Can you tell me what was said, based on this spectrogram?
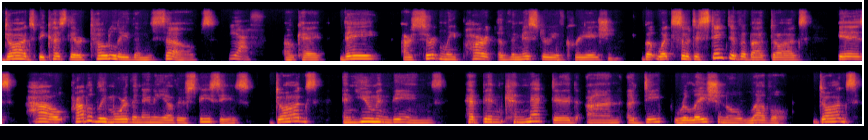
dogs, because they're totally themselves. Yes. Okay. They are certainly part of the mystery of creation. But what's so distinctive about dogs is how, probably more than any other species, dogs and human beings have been connected on a deep relational level. Dogs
